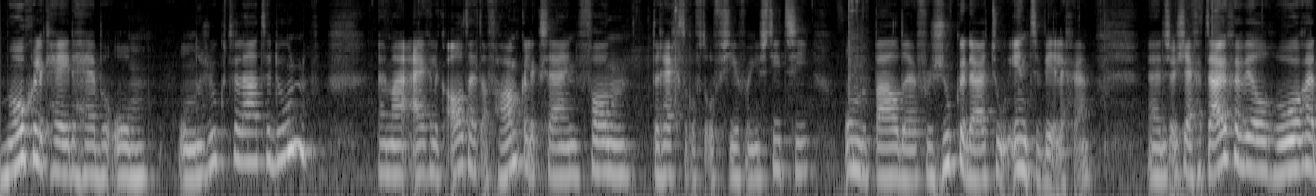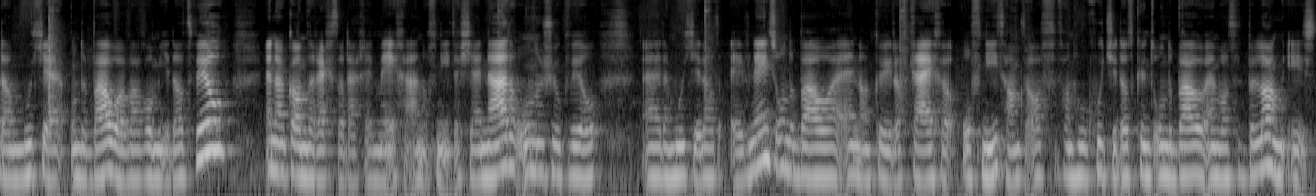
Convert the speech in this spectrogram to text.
mogelijkheden hebben om onderzoek te laten doen eh, maar eigenlijk altijd afhankelijk zijn van de rechter of de officier van justitie om bepaalde verzoeken daartoe in te willigen. Uh, dus als jij getuigen wil horen, dan moet je onderbouwen waarom je dat wil. En dan kan de rechter daarin meegaan of niet. Als jij nader onderzoek wil, uh, dan moet je dat eveneens onderbouwen. En dan kun je dat krijgen of niet. Hangt af van hoe goed je dat kunt onderbouwen en wat het belang is.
